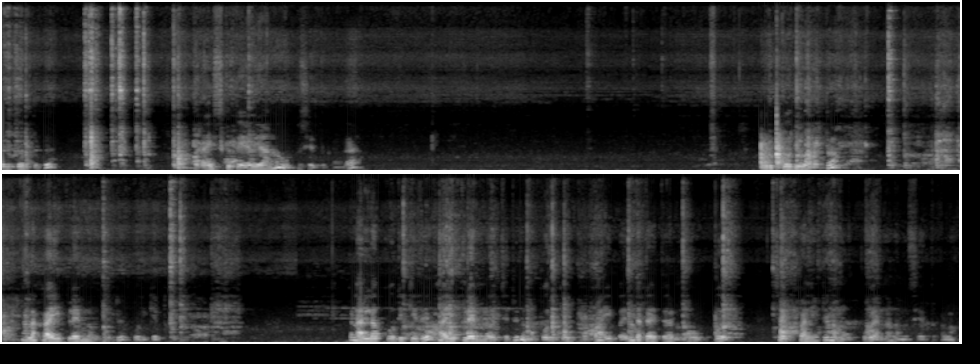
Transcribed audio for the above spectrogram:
எடுத்து விட்டுட்டு ரைஸ்க்கு தேவையான உப்பு சேர்த்துக்கோங்க. ஒரு கொதி வரட்டும். நல்லா ஹை ஃப்ளேமில் வச்சுட்டு இப்போ நல்லா கொதிக்குது. ஹை ஃப்ளேமில் வச்சுட்டு நம்ம கொதிக்க விட்டுருக்கோம் இப்போ இந்த டயத்தில் நம்ம உப்பு செக் பண்ணிவிட்டு நம்ம உப்பு வேணால் நம்ம சேர்த்துக்கலாம்.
